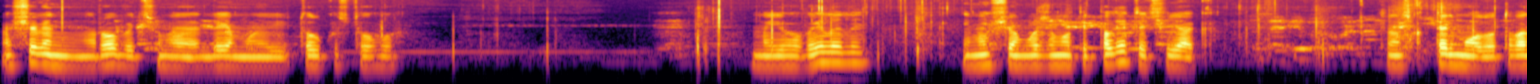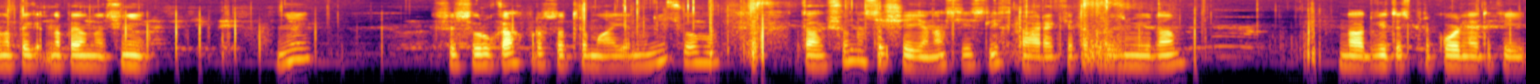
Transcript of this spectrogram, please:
А що він робить, що ми даємо толку з того? Ми його вилили. І ми що, можемо підпалити чи як? Це у нас коктейль молотова, напевно, чи ні? Ні? Щось у руках просто тримає, ну нічого. Так, що в нас ще є? У нас є ліхтарик, я так розумію, да? Да, дивіться, прикольний такий.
